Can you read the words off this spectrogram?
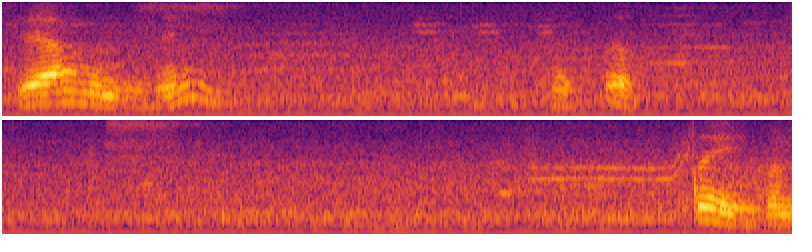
છે આનંદ નહીં મસ્ત. પણ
